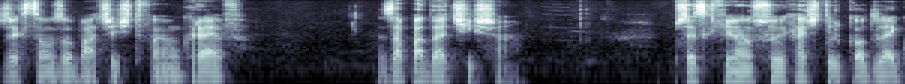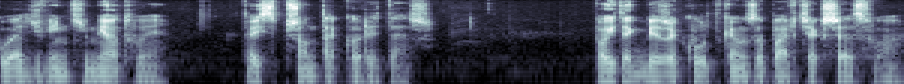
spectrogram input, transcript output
że chcą zobaczyć twoją krew. Zapada cisza. Przez chwilę słychać tylko odległe dźwięki miotły. Ktoś sprząta korytarz. Wojtek bierze kurtkę z oparcia krzesła.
